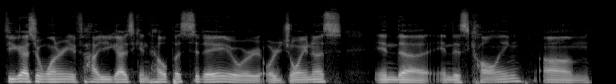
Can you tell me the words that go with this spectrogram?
if you guys are wondering if how you guys can help us today or, or join us in the in this calling, um,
